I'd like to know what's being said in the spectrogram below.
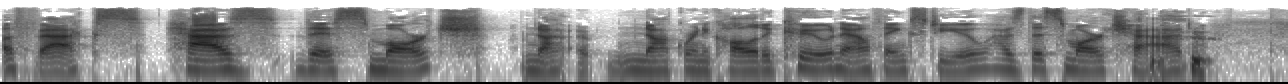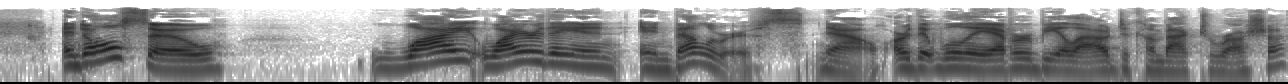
effects has this march? I'm not I'm not going to call it a coup now, thanks to you. Has this march had? and also, why why are they in in Belarus now? Are that will they ever be allowed to come back to Russia?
